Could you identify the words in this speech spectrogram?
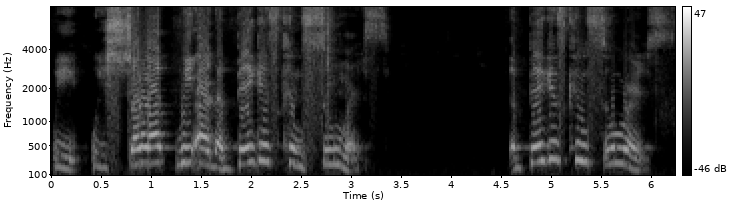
We we show up. We are the biggest consumers the biggest consumers.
